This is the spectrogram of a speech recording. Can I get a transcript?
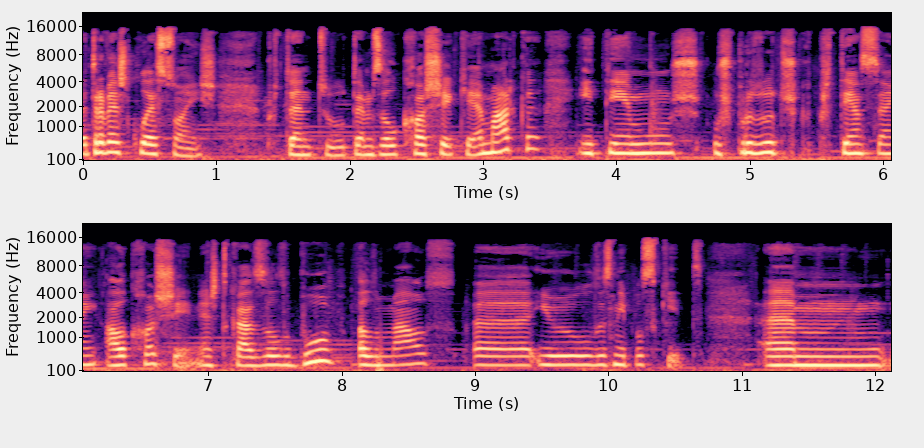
através de coleções. Portanto, temos a Le Crochet, que é a marca, e temos os produtos que pertencem ao Le Crochet. Neste caso, a Le Boob, a Le Mouth uh, e o Les Nipples Kit. Um,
